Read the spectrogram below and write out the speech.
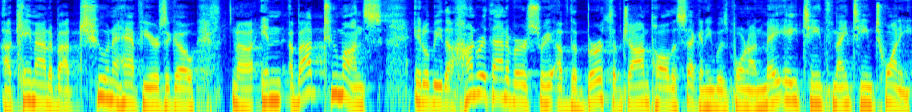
uh, came out about two and a half years ago. Uh, in about two months, it'll be the 100th anniversary of the birth of John Paul II. He was born on May 18th, 1920.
